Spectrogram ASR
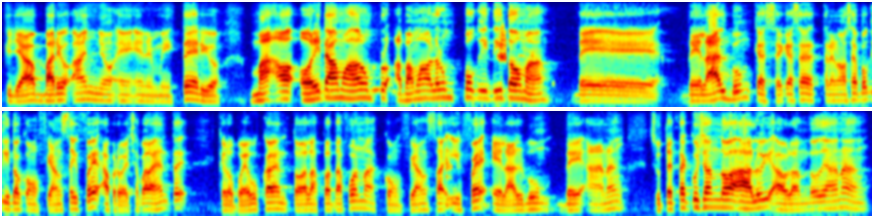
que ya varios años en, el ministerio. Más, ahorita vamos a, dar un, vamos a hablar un poquitito más de, del álbum que sé que se estrenó hace poquito, Confianza y Fe. Aprovecho para la gente que lo puede buscar en todas las plataformas, Confianza y Fe, el álbum de Anán. Si usted está escuchando a Luis hablando de Anán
